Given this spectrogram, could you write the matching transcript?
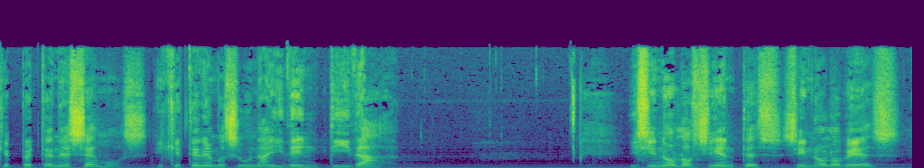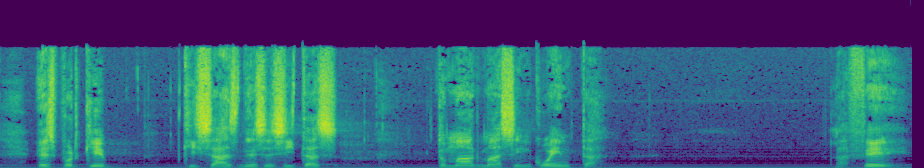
que pertenecemos y que tenemos una identidad. Y si no lo sientes, si no lo ves, es porque quizás necesitas tomar más en cuenta la fe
